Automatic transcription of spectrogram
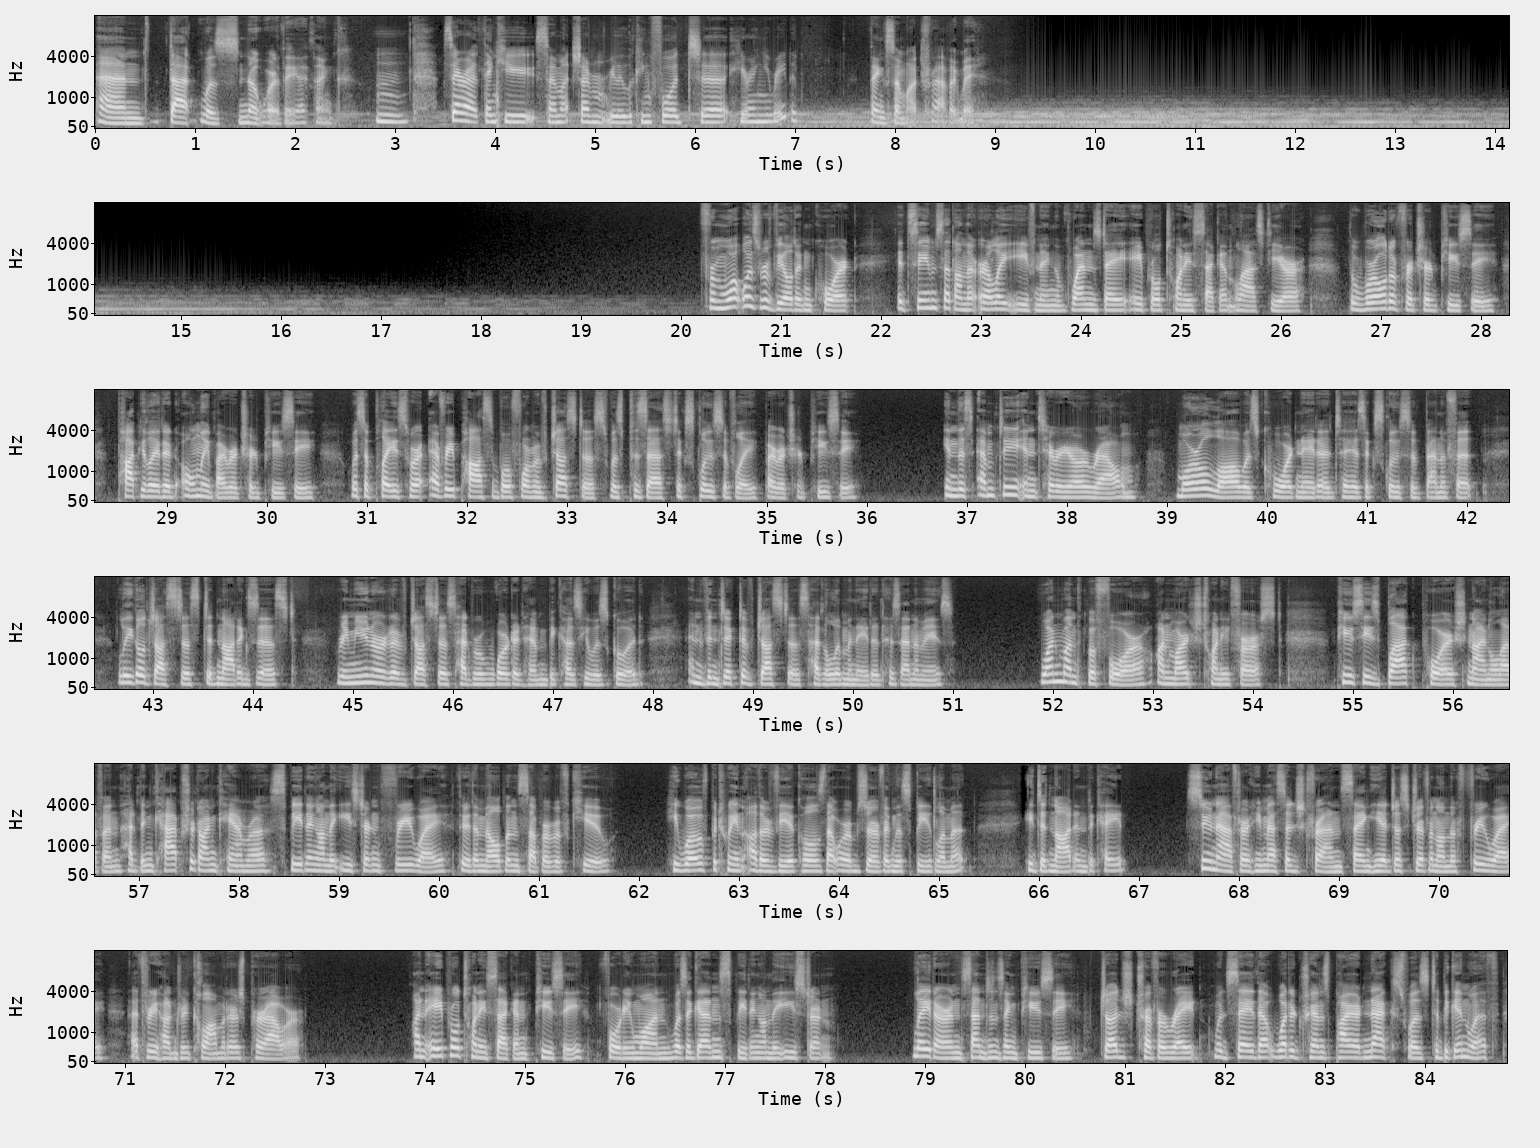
and that was noteworthy, I think. Mm. Sarah, thank you so much. I'm really looking forward to hearing you read it. Thanks so much for having me. From what was revealed in court, it seems that on the early evening of Wednesday, April 22nd last year, the world of Richard Pusey, populated only by Richard Pusey, was a place where every possible form of justice was possessed exclusively by Richard Pusey. In this empty interior realm, moral law was coordinated to his exclusive benefit. Legal justice did not exist. Remunerative justice had rewarded him because he was good, and vindictive justice had eliminated his enemies. One month before, on March 21st, Pusey's black Porsche 911 had been captured on camera speeding on the Eastern Freeway through the Melbourne suburb of Kew. He wove between other vehicles that were observing the speed limit. He did not indicate. Soon after, he messaged friends saying he had just driven on the freeway at 300 kilometers per hour. On April 22nd, Pusey, 41, was again speeding on the Eastern. Later, in sentencing Pusey, Judge Trevor Wraight would say that what had transpired next was, to begin with,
